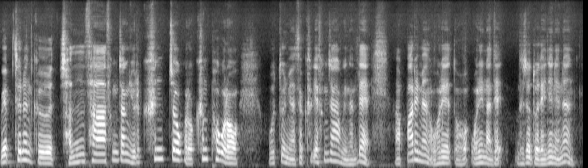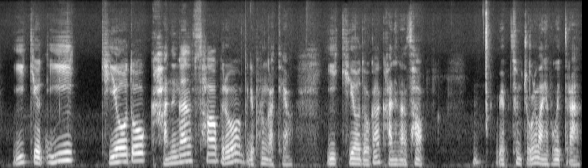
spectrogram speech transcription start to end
웹툰은 그 전사 성장률을 큰 쪽으로 큰 폭으로 웃돌면서 크게 성장하고 있는데 어, 빠르면 올해도 올해나 내, 늦어도 내년에는 이, 기업, 이 기여도 가능한 사업으로 미리 보는 것 같아요. 이 기여도가 가능한 사업. 음, 웹툰 쪽을 많이 보고 있더라.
